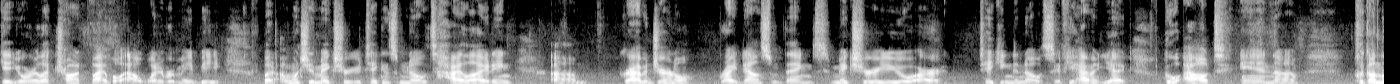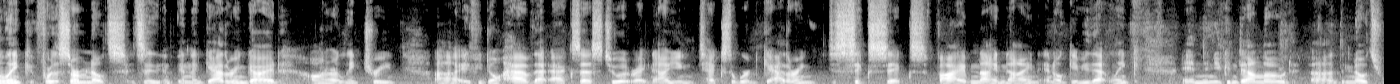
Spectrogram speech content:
get your electronic Bible out, whatever it may be. But I want you to make sure you're taking some notes, highlighting, um, grab a journal, write down some things. Make sure you are taking the notes. If you haven't yet, go out and uh, Click on the link for the sermon notes. It's in the gathering guide on our link tree. Uh, if you don't have that access to it right now, you can text the word gathering to 66599 and I'll give you that link. And then you can download uh, the notes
